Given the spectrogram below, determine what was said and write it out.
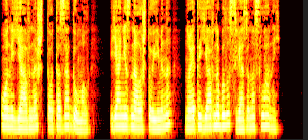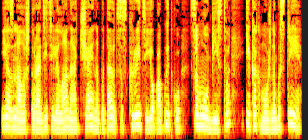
Он явно что-то задумал. Я не знала, что именно, но это явно было связано с Ланой. Я знала, что родители Ланы отчаянно пытаются скрыть ее попытку самоубийства и как можно быстрее.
